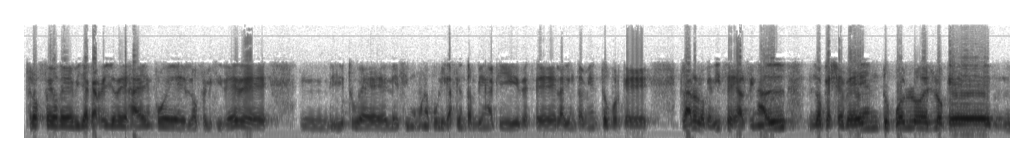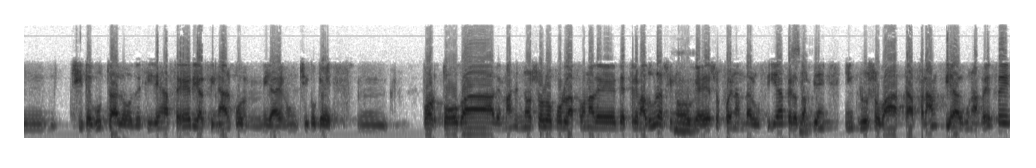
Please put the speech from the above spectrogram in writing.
trofeo de Villacarrillo de Jaén, pues lo felicité de, y estuve, le hicimos una publicación también aquí desde el ayuntamiento porque, claro, lo que dices, al final lo que se ve en tu pueblo es lo que mm, si te gusta lo decides hacer y al final, pues mira, es un chico que mm, por toda, además, no solo por la zona de, Extremadura, sino que eso fue en Andalucía, pero también incluso va hasta Francia algunas veces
